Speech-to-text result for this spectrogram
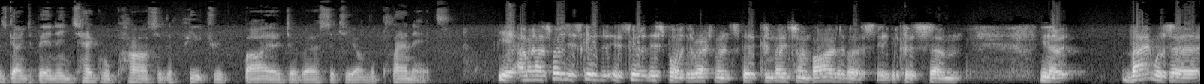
as going to be an integral part of the future of biodiversity on the planet. Yeah, I mean, I suppose it's good. It's good at this point to reference the Convention on Biodiversity because, um, you know, that was a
